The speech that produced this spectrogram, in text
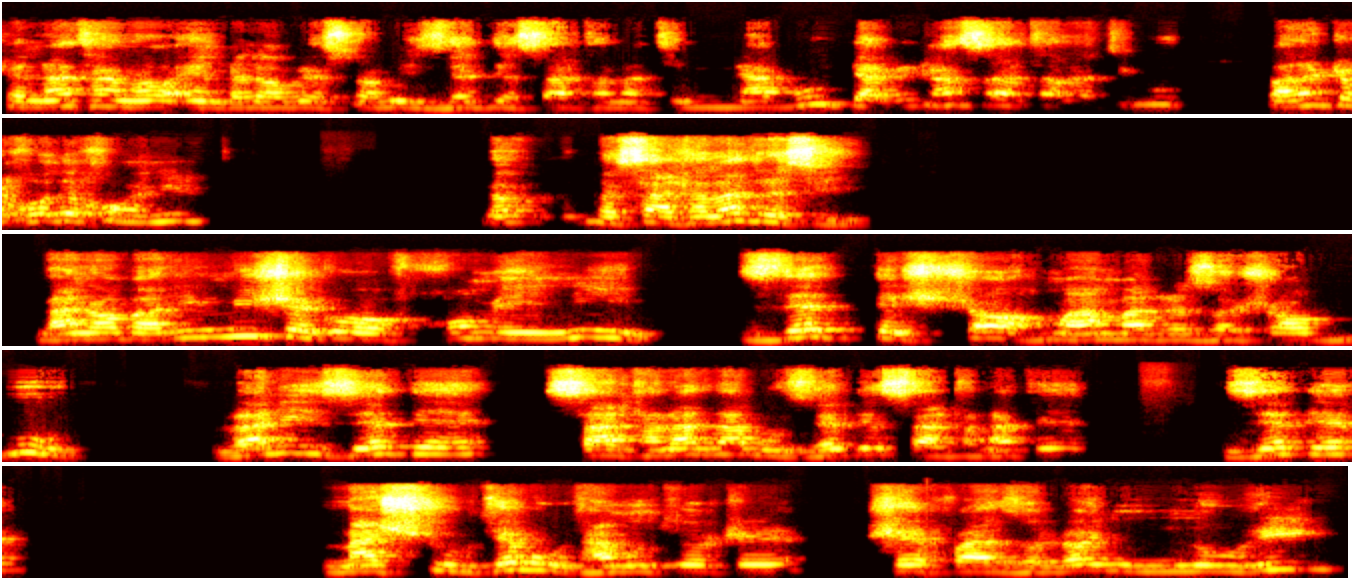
که نه تنها انقلاب اسلامی ضد سلطنتی نبود دقیقا سلطنتی بود. برای اینکه خود خمینی به سلطنت رسید. بنابراین میشه گفت خمینی ضد شاه محمد رضا شاه بود ولی ضد سلطنت نبود ضد سلطنت ضد مشروطه بود. همونطور که شیخ فضلالله نوری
